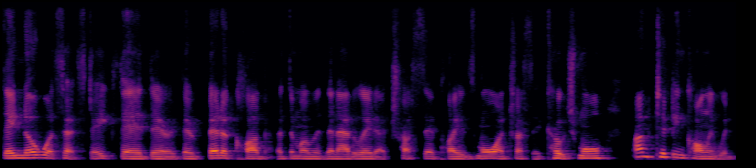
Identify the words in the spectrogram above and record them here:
they know what's at stake. They're they're they're a better club at the moment than Adelaide. I trust their players more. I trust their coach more. I'm tipping Collingwood.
